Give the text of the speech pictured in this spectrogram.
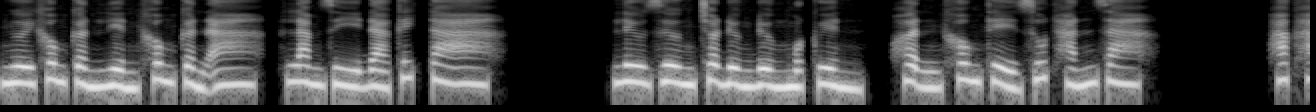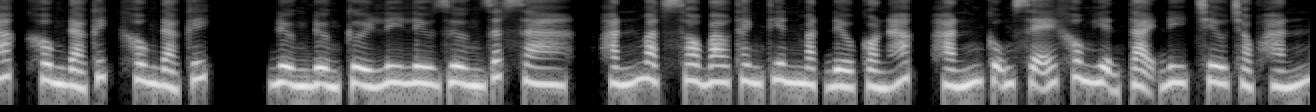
Người không cần liền không cần a làm gì đà kích ta a Lưu Dương cho đường đường một quyền, hận không thể rút hắn ra. Hắc hắc không đà kích không đà kích, đường đường cười ly Lưu Dương rất xa, hắn mặt so bao thanh thiên mặt đều còn hắc, hắn cũng sẽ không hiện tại đi trêu chọc hắn.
